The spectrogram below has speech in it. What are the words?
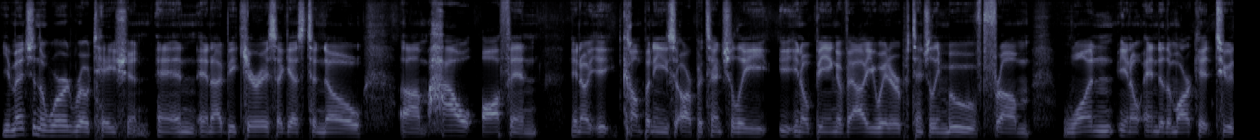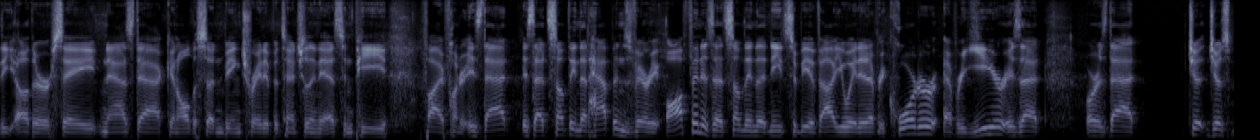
You mentioned the word rotation, and and I'd be curious, I guess, to know um, how often you know companies are potentially you know being evaluated or potentially moved from one you know end of the market to the other say nasdaq and all of a sudden being traded potentially in the S&P 500 is that is that something that happens very often? Is that something that needs to be evaluated every quarter every year? Is that or is that just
